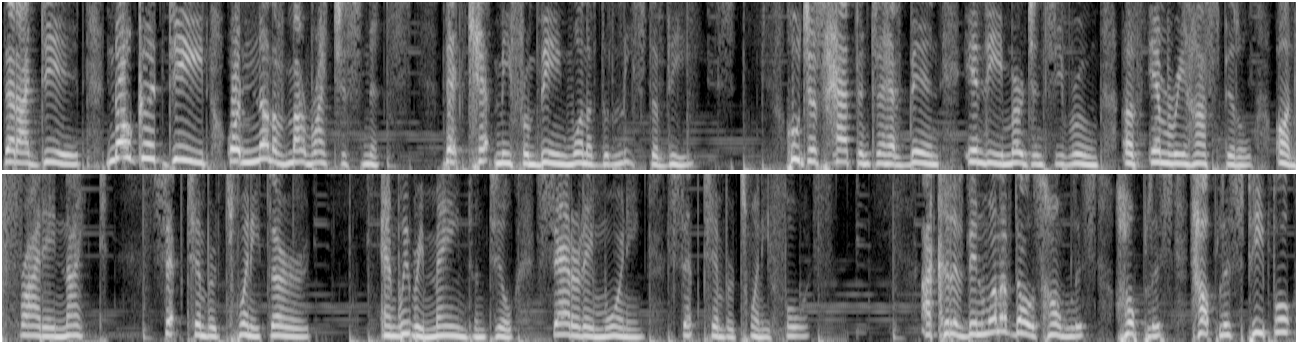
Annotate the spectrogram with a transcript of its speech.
that I did, no good deed, or none of my righteousness that kept me from being one of the least of these, who just happened to have been in the emergency room of Emory Hospital on Friday night, September 23rd, and we remained until Saturday morning, September 24th. I could have been one of those homeless, hopeless, helpless people,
